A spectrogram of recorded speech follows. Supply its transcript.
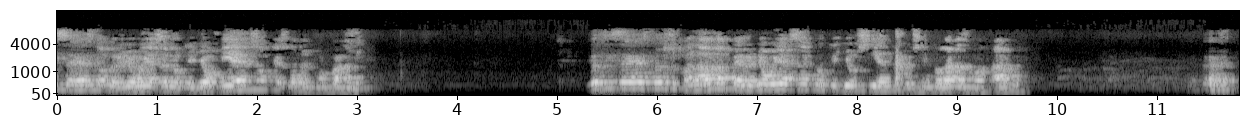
dice esto, pero yo voy a hacer lo que yo pienso que es lo mejor para mí. Dios dice esto en su palabra, pero yo voy a hacer lo que yo siento. Yo siento ganas de matarlo.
